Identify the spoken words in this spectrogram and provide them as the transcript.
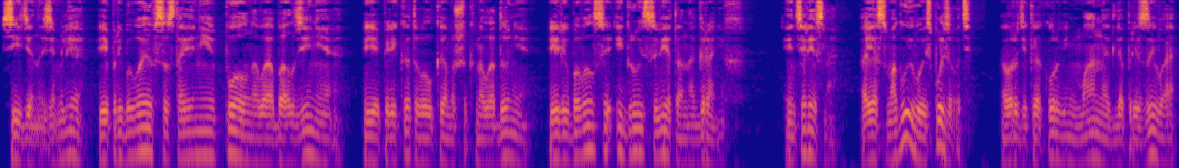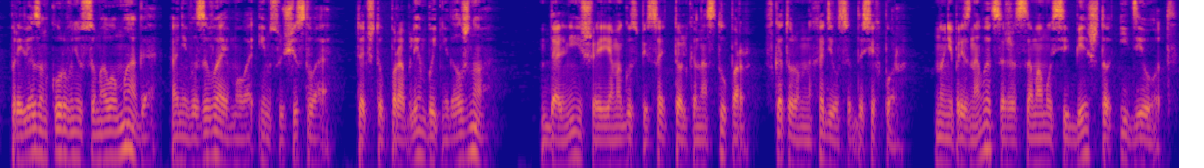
Сидя на земле и пребывая в состоянии полного обалдения, я перекатывал камушек на ладони и любовался игрой света на гранях. Интересно, а я смогу его использовать? Вроде как уровень маны для призыва привязан к уровню самого мага, а не вызываемого им существа, так что проблем быть не должно. Дальнейшее я могу списать только на ступор, в котором находился до сих пор. Но не признаваться же самому себе, что идиот.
